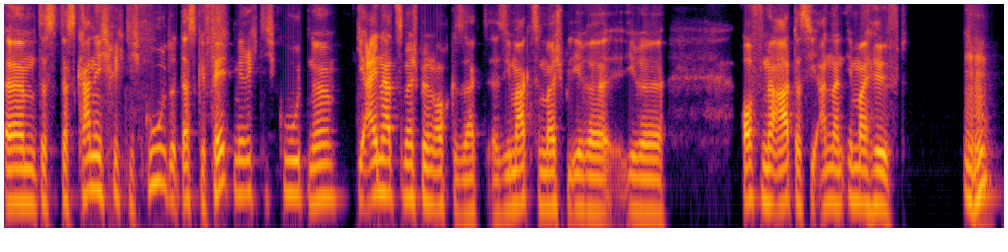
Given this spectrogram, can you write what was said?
ähm, das, das kann ich richtig gut und das gefällt mir richtig gut. Ne? Die eine hat zum Beispiel dann auch gesagt, äh, sie mag zum Beispiel ihre, ihre offene Art, dass sie anderen immer hilft. Mhm.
